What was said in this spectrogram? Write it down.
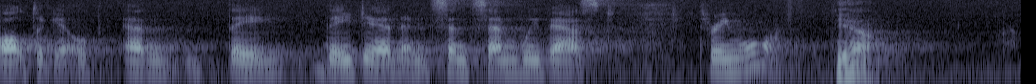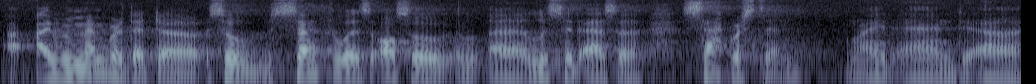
Altar Guild? And they, they did, and since then we've asked three more. Yeah. I- I remember that, uh, so Seth was also uh, listed as a sacristan, right? And, uh,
